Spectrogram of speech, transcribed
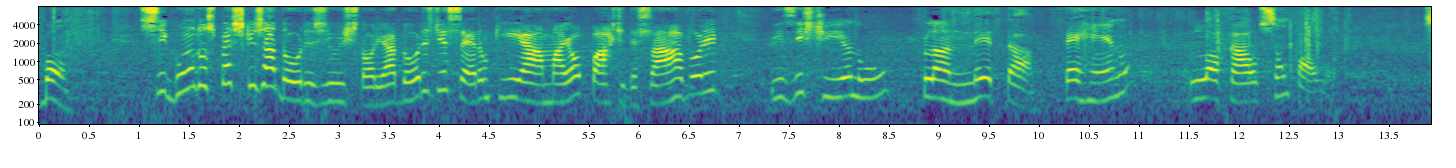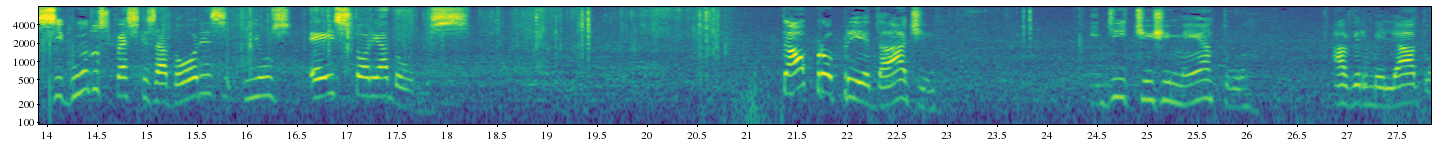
Bom, segundo os pesquisadores e os historiadores, disseram que a maior parte dessa árvore existia no planeta terreno local São Paulo. Segundo os pesquisadores e os historiadores. Tal propriedade de tingimento avermelhado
